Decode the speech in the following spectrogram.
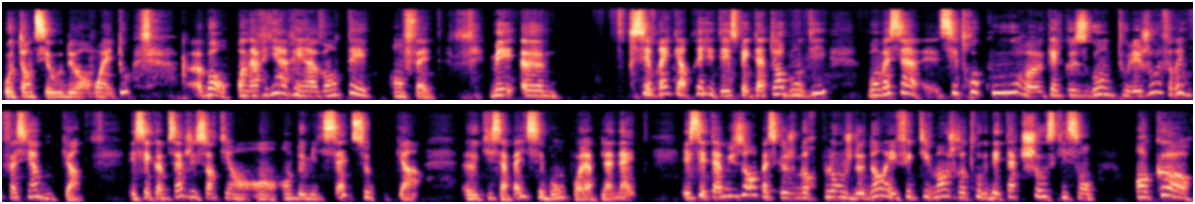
autant de CO2 en moins et tout. Euh, bon, on n'a rien réinventé, en fait. Mais c'est vrai qu'après, les téléspectateurs m'ont dit, bon ben c'est trop court, euh, quelques secondes tous les jours, il faudrait que vous fassiez un bouquin. Et c'est comme ça que j'ai sorti en, en, 2007 ce bouquin euh, qui s'appelle C'est bon pour la planète. Et c'est amusant parce que je me replonge dedans et effectivement je retrouve des tas de choses qui sont encore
